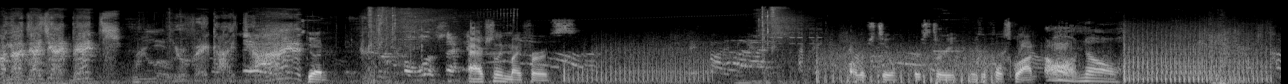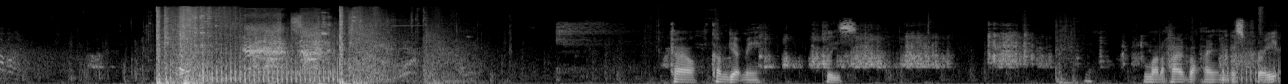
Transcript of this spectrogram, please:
I'm not dead yet, bitch! You think I died? Good. Actually, my first. Oh, there's two. There's three. There's a full squad. Oh no. Kyle, come get me, please. I'm gonna hide behind this crate.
